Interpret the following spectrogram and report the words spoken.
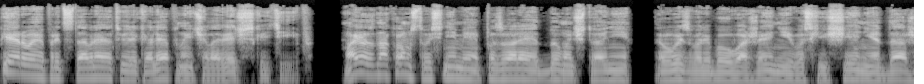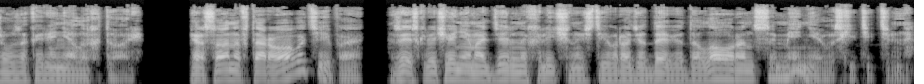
Первые представляют великолепный человеческий тип. Мое знакомство с ними позволяет думать, что они вызвали бы уважение и восхищение даже у закоренелых Тори. Персоны второго типа, за исключением отдельных личностей вроде Дэвида Лоуренса, менее восхитительны.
